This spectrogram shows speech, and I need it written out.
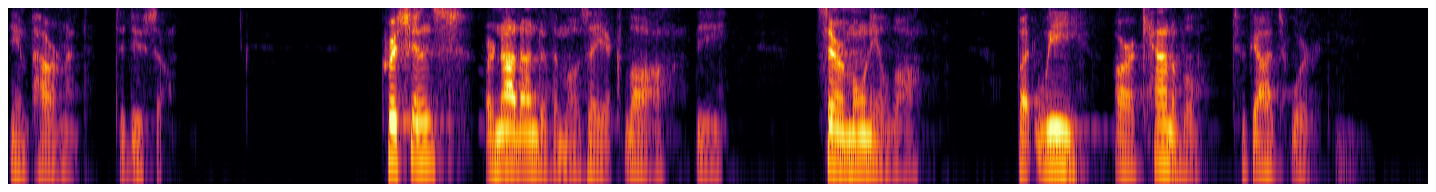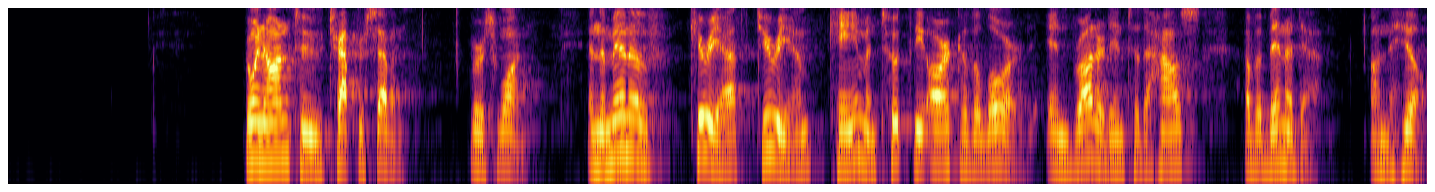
the empowerment to do so. Christians are not under the Mosaic law, the ceremonial law, but we are accountable to God's word. Going on to chapter 7, verse 1. And the men of Kiriath Jearim came and took the ark of the Lord and brought it into the house of Abinadab on the hill.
